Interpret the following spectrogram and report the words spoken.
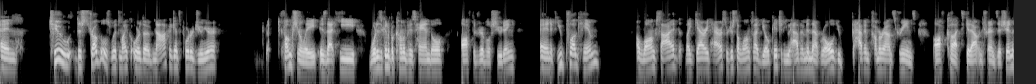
And two, the struggles with Mike or the knock against Porter Jr. functionally is that he what is going to become of his handle off the dribble shooting, and if you plug him alongside like Gary Harris or just alongside Jokic and you have him in that role, you have him come around screens, off cuts, get out in transition,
